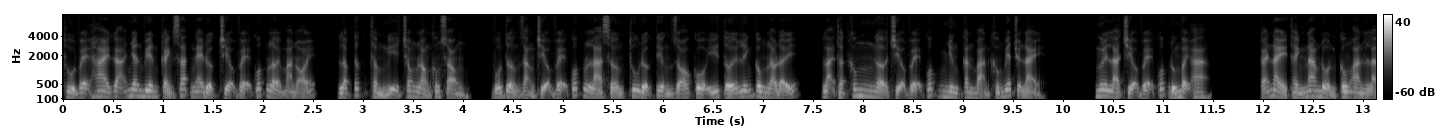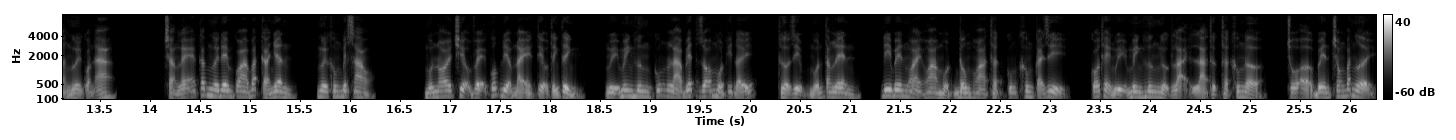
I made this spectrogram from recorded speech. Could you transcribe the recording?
Thủ vệ hai gã nhân viên cảnh sát nghe được triệu vệ quốc lời mà nói, lập tức thẩm nghĩ trong lòng không xong, vốn tưởng rằng triệu vệ quốc là sớm thu được tiếng gió cố ý tới lĩnh công lao đấy, lại thật không ngờ triệu vệ quốc nhưng căn bản không biết chuyện này. Ngươi là triệu vệ quốc đúng vậy a? Cái này thành nam đồn công an là ngươi còn a? Chẳng lẽ các ngươi đêm qua bắt cá nhân, ngươi không biết sao? Muốn nói triệu vệ quốc điểm này tiểu tính tình, ngụy minh hưng cũng là biết rõ một ít đấy, thừa dịp muốn tăng lên, đi bên ngoài hoa một đông hoa thật cũng không cái gì có thể ngụy minh hưng ngược lại là thực thật không ngờ, chỗ ở bên trong bắt người,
